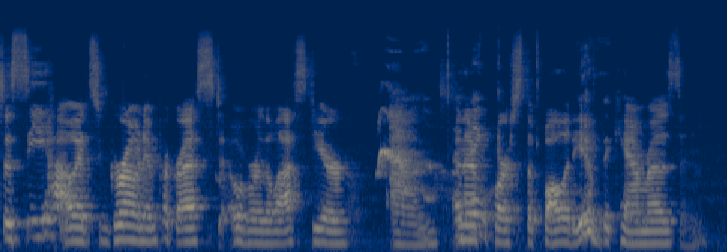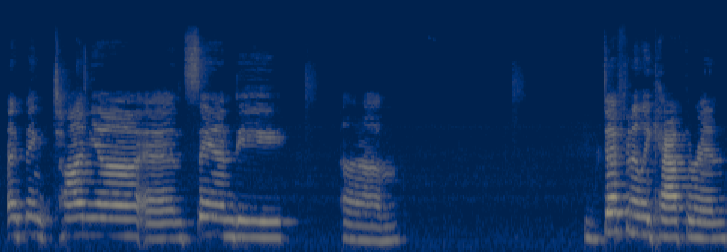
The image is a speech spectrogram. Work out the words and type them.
to see how it's grown and progressed over the last year, um, and I then of course the quality of the cameras and I think Tanya and Sandy, um, definitely Catherine,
